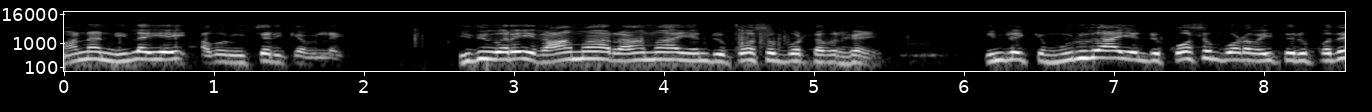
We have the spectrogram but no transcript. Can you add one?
மனநிலையை அவர் உச்சரிக்கவில்லை. இதுவரை ராமா ராமா என்று கோஷம் போட்டவர்கள் இன்றைக்கு முருகா என்று கோஷம் போட வைத்திருப்பது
